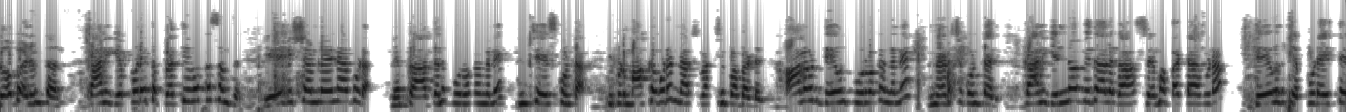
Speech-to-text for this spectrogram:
లోబడి ఉంటాను కానీ ఎప్పుడైతే ప్రతి ఒక్క సంవత్సరం ఏ విషయంలో అయినా కూడా నేను ప్రార్థన పూర్వకంగానే చేసుకుంటా. ఇప్పుడు మా అక్క కూడా నాకు రక్షింపబడ్డది. ఆమె కూడా దేవుని పూర్వకంగానే నడుచుకుంటది. కానీ ఎన్నో విధాలుగా శ్రమ పడ్డా కూడా దేవునికి ఎప్పుడైతే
